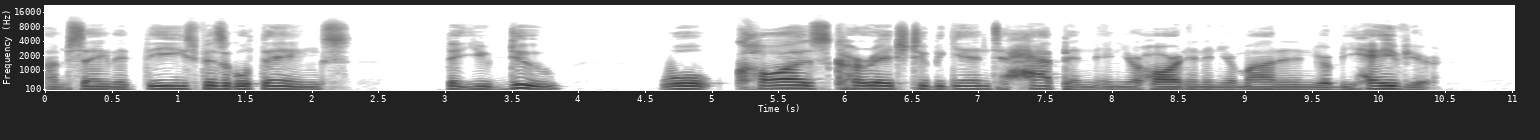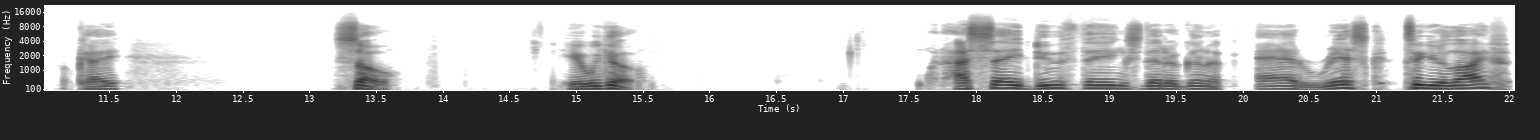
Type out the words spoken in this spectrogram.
I'm saying that these physical things that you do will cause courage to begin to happen in your heart and in your mind and in your behavior. Okay? So, here we go. When I say do things that are going to add risk to your life,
